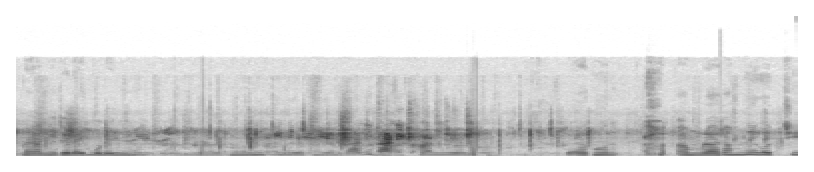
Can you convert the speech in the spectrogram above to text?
আপনারা নিজেরাই পড়ে নিন। মিনি তো এখন আমরা সামনে করছি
